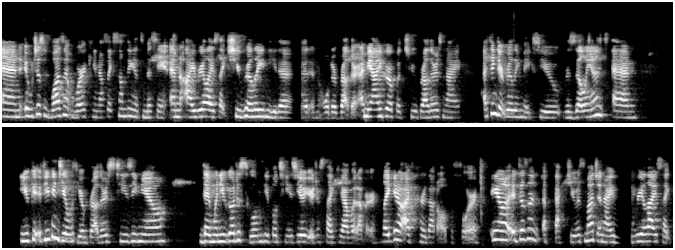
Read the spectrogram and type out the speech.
And it just wasn't working. I was like, something is missing. And I realized, like, she really needed an older brother. I mean, I grew up with two brothers, and I, I think it really makes you resilient. And you can, if you can deal with your brothers teasing you, then when you go to school and people tease you, you're just like, yeah, whatever. Like, you know, I've heard that all before. You know, it doesn't affect you as much. And I realized like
